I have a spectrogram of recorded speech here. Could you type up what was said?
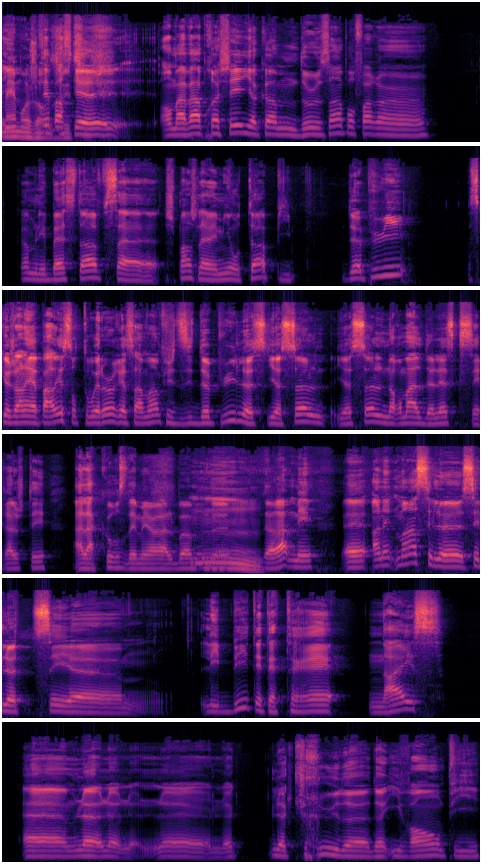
même tu sais, aujourd'hui. Parce tu- que on m'avait approché il y a comme deux ans pour faire un. Comme les best-of. ça- Je pense que je l'avais mis au top. Puis depuis. Parce que j'en avais parlé sur Twitter récemment, puis je dis depuis, le- il y a seul, il y a seul Normal de l'Est qui s'est rajouté à la course des meilleurs albums de, Mm. de rap. Mais euh, honnêtement, c'est le. C'est le. C'est. euh, les beats étaient très nice. Euh, le, le, le- le cru de, de Yvon, puis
